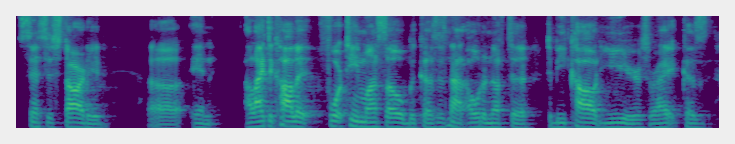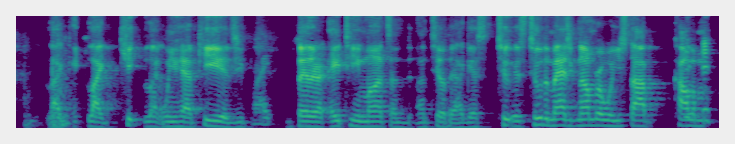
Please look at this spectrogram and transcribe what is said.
since it started. Uh, and I like to call it 14 months old because it's not old enough to to be called years, right? Because like like like when you have kids, you right. say they're 18 months and, until they, I guess two is two the magic number where you stop calling them,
